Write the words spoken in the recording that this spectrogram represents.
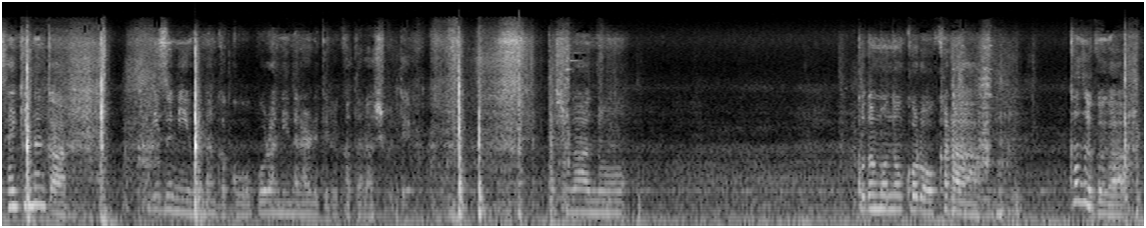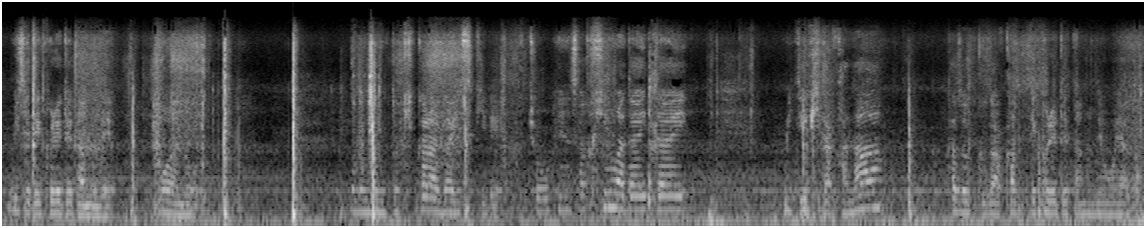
最近なんかディズニーをなんかこうご覧になられてる方らしくて私はあの子供の頃から家族が見せてくれてたのでもうあの子供の時から大好きで長編作品は大体見てきたかな。家族が買ってくれてたので親が。っ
